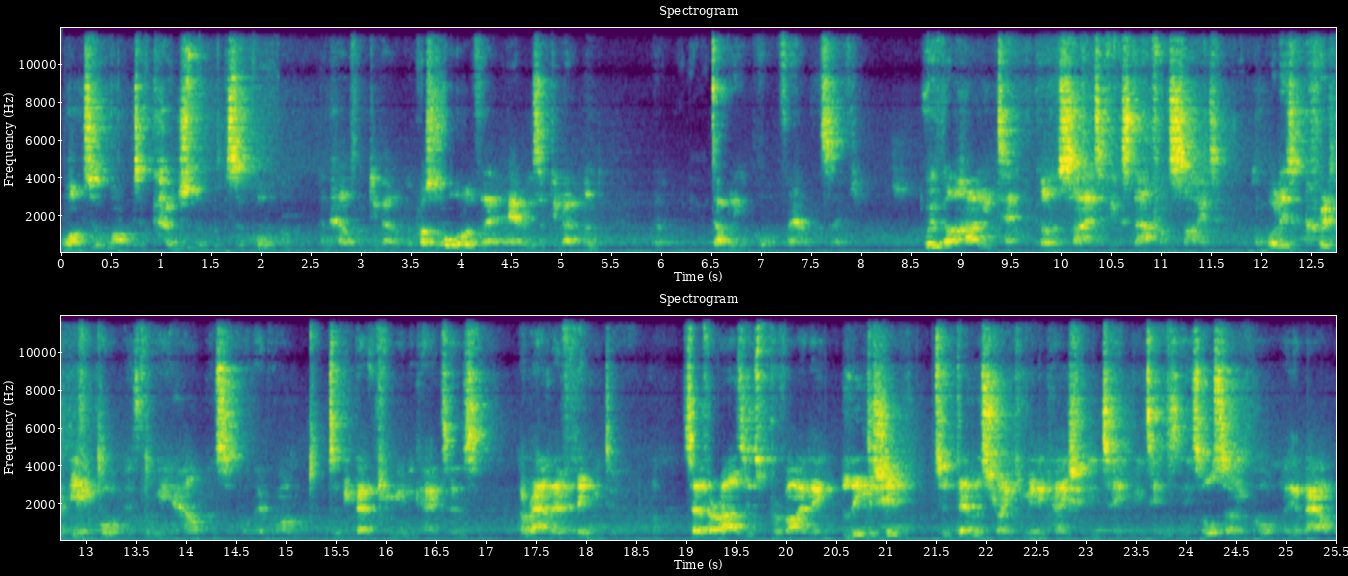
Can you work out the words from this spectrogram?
one-to-one -to, -one, to coach them, support them and help them develop across all of their areas of development, doubly important for health and safety. We've got highly technical and scientific staff on site and what is critically important is that we help and support everyone to be better communicators around everything we do. So for us it's providing leadership to demonstrate communication in team meetings. It's also importantly about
